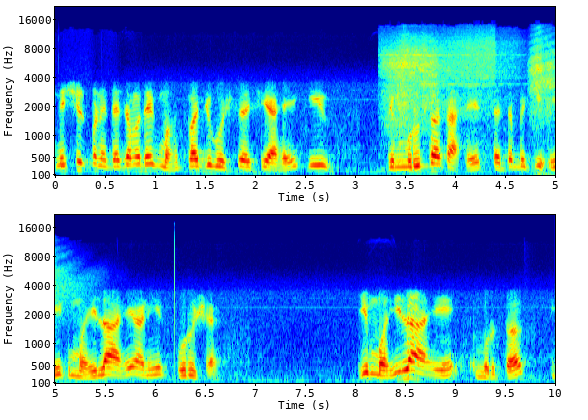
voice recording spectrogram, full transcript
निश्चितपणे. त्याच्यामध्ये एक महत्वाची गोष्ट अशी आहे की जे मृतक आहेत त्याच्यापैकी एक महिला आहे आणि एक पुरुष आहे. जी महिला आहे मृतक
